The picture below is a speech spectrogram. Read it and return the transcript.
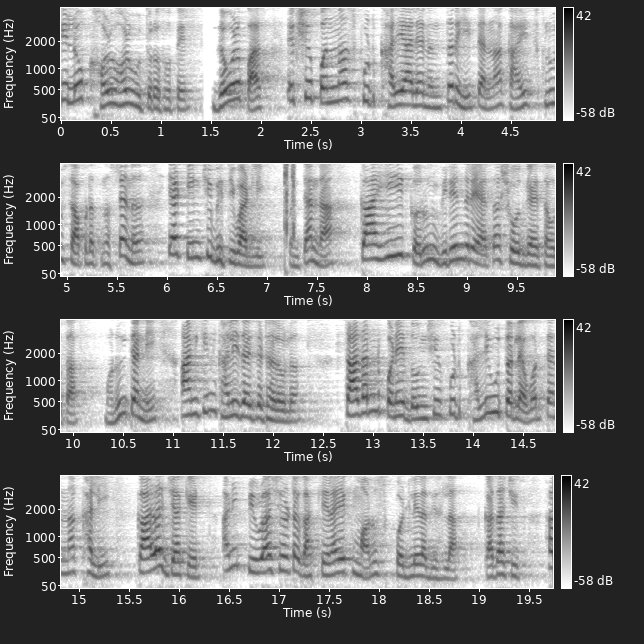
हे लोक हळूहळू उतरत होते. जवळपास एकशे पन्नास फूट खाली आल्यानंतरही त्यांना काहीच क्लू सापडत नसल्यानं या टीमची भीती वाढली. पण त्यांना काहीही करून वीरेंद्र याचा शोध घ्यायचा होता. म्हणून त्यांनी आणखीन खाली जायचं ठरवलं. साधारणपणे दोनशे फूट खाली उतरल्यावर त्यांना खाली काळं जॅकेट आणि पिवळा शर्ट घातलेला एक माणूस पडलेला दिसला. कदाचित हा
